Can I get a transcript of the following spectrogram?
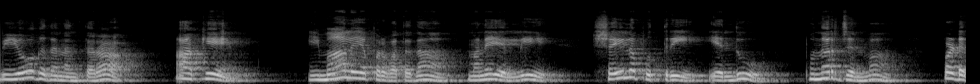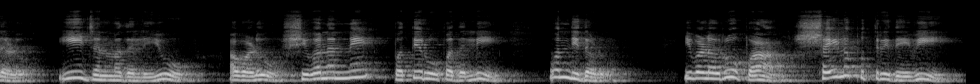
ವಿಯೋಗದ ನಂತರ ಆಕೆ ಹಿಮಾಲಯ ಪರ್ವತದ ಮನೆಯಲ್ಲಿ ಶೈಲಪುತ್ರಿ ಎಂದು ಪುನರ್ಜನ್ಮ ಪಡೆದಳು. ಈ ಜನ್ಮದಲ್ಲಿಯೂ ಅವಳು ಶಿವನನ್ನೇ ಪತಿ ರೂಪದಲ್ಲಿ ಹೊಂದಿದಳು. ಇವಳ ರೂಪ ಶೈಲಪುತ್ರಿ ದೇವಿ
